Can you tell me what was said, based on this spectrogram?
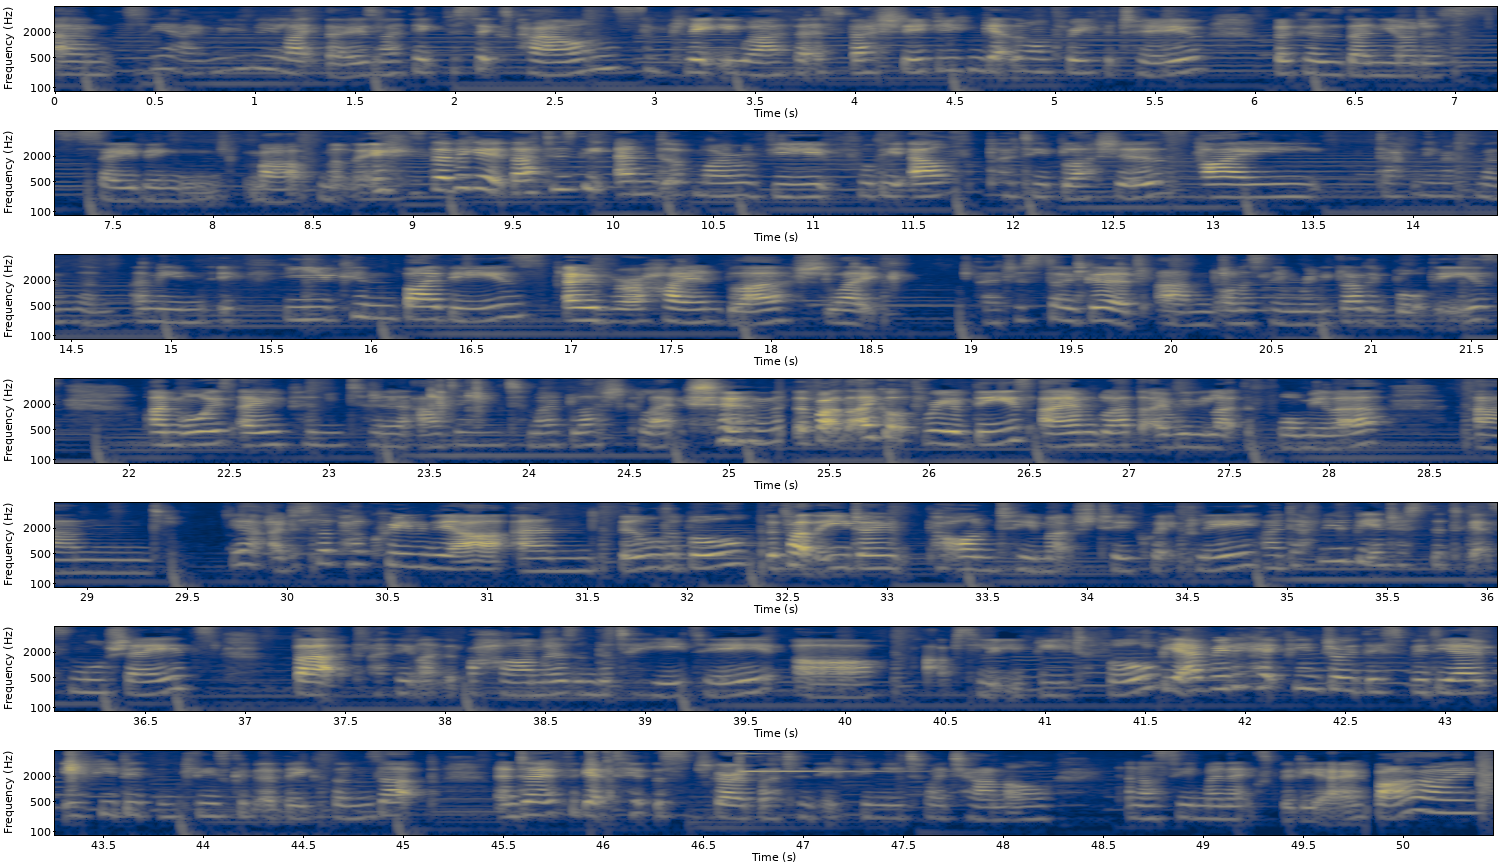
um, so yeah, I really, really like those and I think for £6, completely worth it, especially if you can get them on three for two because then you're just saving mad money. So there we go, that is the end of my review for the e.l.f. Putty Blushes. I definitely recommend them. I mean, if you can buy these over a high-end blush, like they're just so good and honestly I'm really glad I bought these. I'm always open to adding to my blush collection. the fact that I got three of these, I am glad that I really like the formula and yeah, I just love how creamy they are and buildable. The fact that you don't put on too much too quickly. I definitely would be interested to get some more shades but I think like the Bahamas and the Tahiti are absolutely beautiful. But yeah, I really hope you enjoyed this video. If you did, then please give it a big thumbs up. And don't forget to hit the subscribe button if you're new to my channel. And I'll see you in my next video. Bye!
